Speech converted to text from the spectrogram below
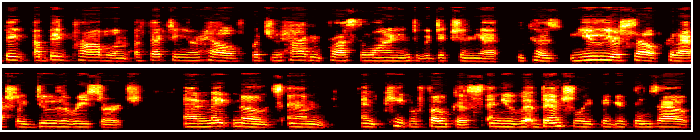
big a big problem affecting your health, but you hadn't crossed the line into addiction yet because you yourself could actually do the research and make notes and and keep a focus and you eventually figure things out.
